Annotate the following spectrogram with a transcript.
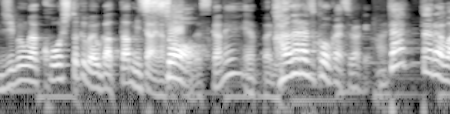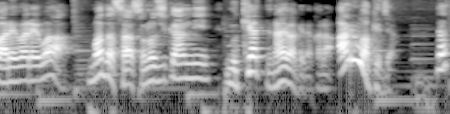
自分がこうしとけばよかったみたいなことですかねやっぱり必ず後悔するわけ。だったら我々は、まださ、その時間に向き合ってないわけだから、あるわけじゃん。だっ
